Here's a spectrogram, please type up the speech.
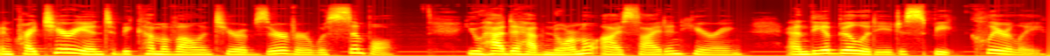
and criterion to become a volunteer observer was simple. You had to have normal eyesight and hearing, and the ability to speak clearly.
